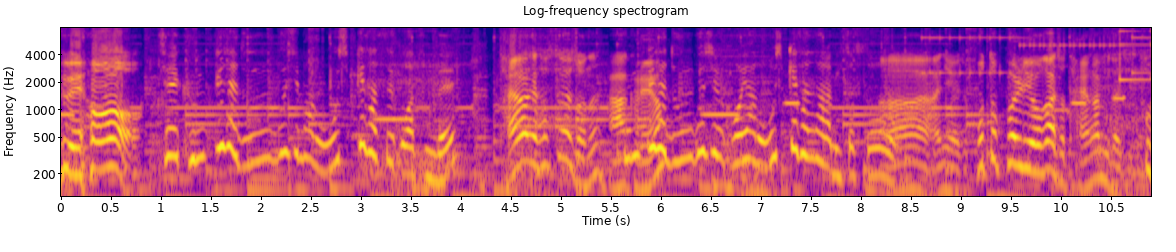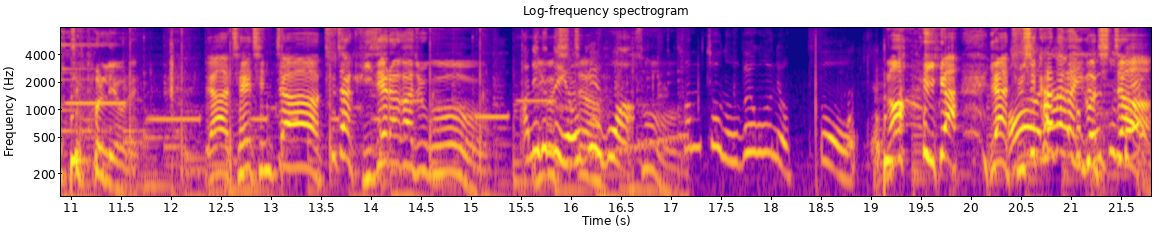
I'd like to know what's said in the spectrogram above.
왜요? 제 금빛의 눈부심 한 50개 샀을 것 같은데. 다양하게 섰어요 저는 아 금빛의 그래요? 눈부심 거의 한 50개 산 사람 있었어. 아 아니에요 저 포트폴리오가 저 다양합니다 지금 포트폴리오래 야 쟤 진짜 투자 귀재라 가지고 아니 이거 근데 진짜 여기에 뭐 무서워 3,500원이 없어. 아 야 야 주식하다가 야, 이거 이거 진짜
